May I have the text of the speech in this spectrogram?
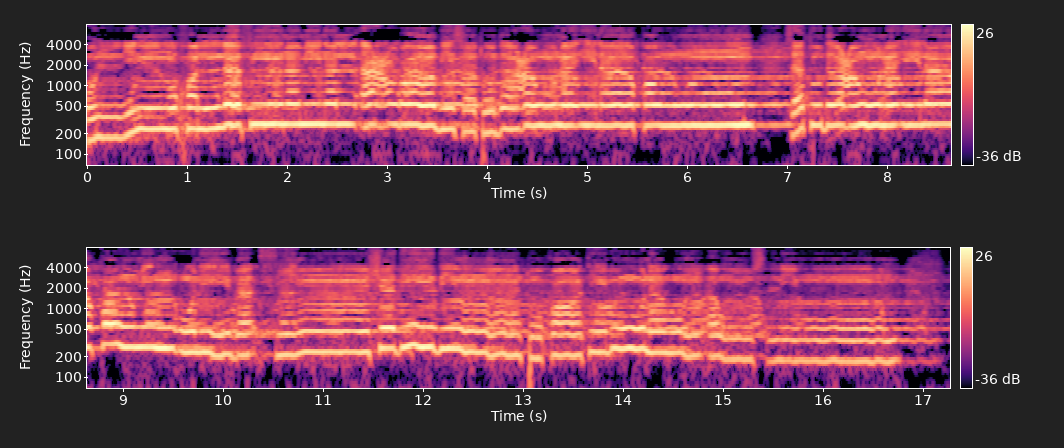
قل للمخلفين من الأعراب ستدعون إلى قوم ستدعون إلى قوم أولي بأس شديد تقاتلونهم أو يسلمون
